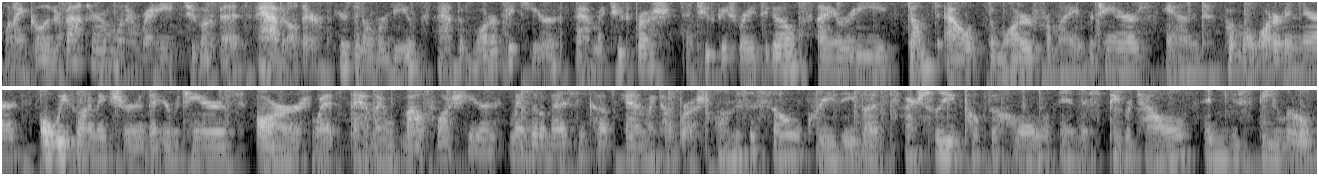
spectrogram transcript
when I go to the bathroom, when I'm ready to go to bed, I have it all there. Here's an overview. I have the Waterpik here. I have my toothbrush and toothpaste ready to go. I already dumped out the water from my retainers and put more water in there. Always want to make sure that your retainers are wet. I have my mouthwash here, my little medicine cup, and my tongue brush. Oh, and this is so crazy, but I actually poked a hole in this paper towel and used the little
